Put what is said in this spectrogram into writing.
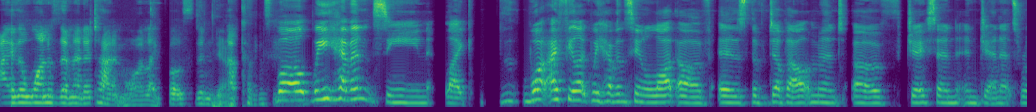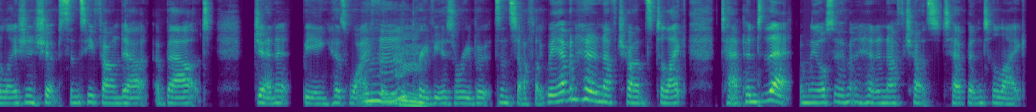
either one of them at a time, or like both the Yeah. upcoming seasons. Well, we haven't seen like th- what I feel like we haven't seen a lot of is the development of Jason and Janet's relationship since he found out about Janet being his wife in Mhm. the previous reboots and stuff. Like we haven't had enough chance to like tap into that, and we also haven't had enough chance to tap into like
